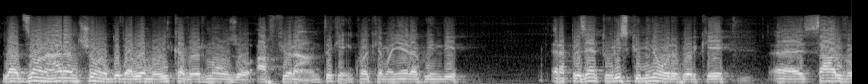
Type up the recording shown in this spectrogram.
la zona arancione dove abbiamo il cavernoso affiorante che in qualche maniera quindi rappresenta un rischio minore perché eh, salvo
